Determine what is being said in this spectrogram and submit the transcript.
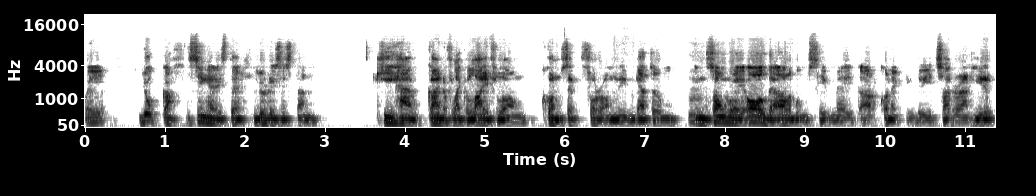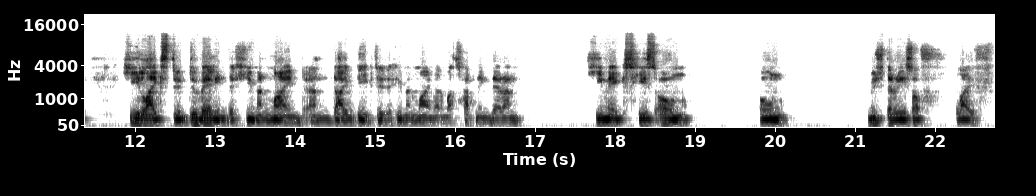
Well, Jukka, the singer, is the lyricist, and he have kind of like a lifelong concept for Omnium Gatherum. Mm. In some way, all the albums he made are connecting to each other, and he he likes to dwell in the human mind and dive deep to the human mind and what's happening there, and he makes his own own mysteries of life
